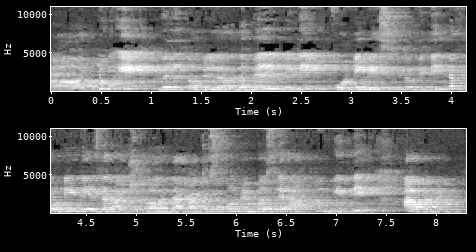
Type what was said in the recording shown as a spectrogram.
uh, to it will uh, will uh, the bill within 14 days. So within the 14 days the Raj, uh, the Rajya Sabha members they have to give the agreement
